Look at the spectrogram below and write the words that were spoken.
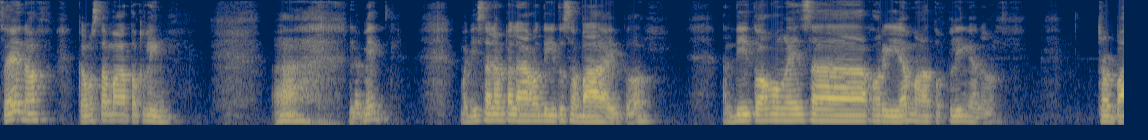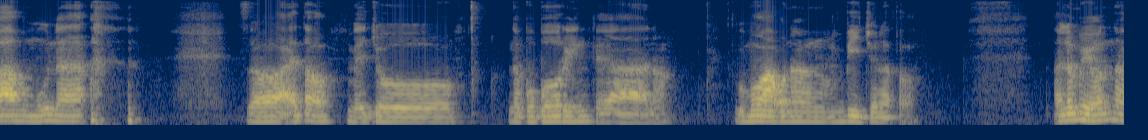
So yun no, kamusta mga tukling? Ah, lamig. Mag-isa lang pala ako dito sa bahay ko. Andito ako ngayon sa Korea, mga tukling, ano. Trabaho muna. so, eto, medyo naboboring, kaya ano, gumawa ako ng video na to. Alam mo yon na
